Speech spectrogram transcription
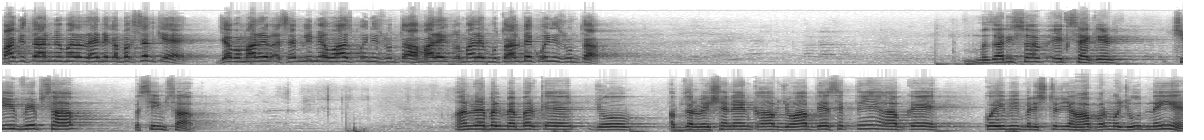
पाकिस्तान में हमारा रहने का मकसद क्या है? जब हमारे असेंबली में आवाज़ कोई नहीं सुनता हमारे हमारे मुतालबे कोई नहीं सुनता। मजारी साहब एक सेकंड चीफ विप साहब वसीम साहब. ऑनरेबल मेंबर के जो ऑब्जर्वेशन है इनका आप जवाब दे सकते हैं? आपके कोई भी मिनिस्टर यहाँ पर मौजूद नहीं है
